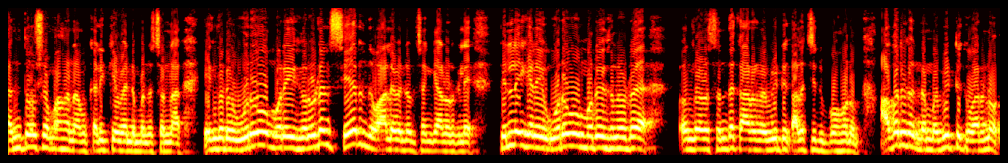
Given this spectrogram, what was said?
சந்தோஷமாக நாம் கழிக்க வேண்டும் என்று சொன்னார். எங்களுடைய உறவு முறைகளுடன் சேர்ந்து வாழ வேண்டும் சங்கியானவர்களே. பிள்ளைகளை உறவு முறைகளோட உங்களோட சொந்தக்காரங்க வீட்டுக்கு அழைச்சிட்டு போகணும். அவர்கள் நம்ம வீட்டுக்கு வரணும்.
